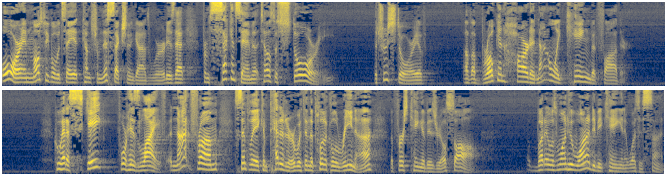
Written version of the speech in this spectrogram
Or, and most people would say it comes from this section in God's Word, is that from 2 Samuel, it tells the story, the true story of, of a broken-hearted, not only king, but father, who had escaped for his life, not from simply a competitor within the political arena, the first king of Israel, Saul, but it was one who wanted to be king, and it was his son.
